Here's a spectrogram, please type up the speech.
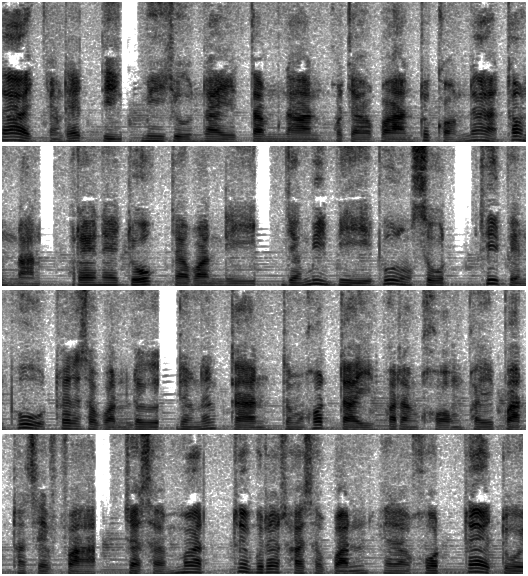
ได้อย่างแท้จริง มีอยู่ในตำนานขจาวานทุกก่อนหน้าเท่านั้นและในยุคจาวานนี้ยังไม่มีผู้สูงสุด ที่เป็นผู้ทัศสวรรค์เลยดังนั้นการทำเข้าใจพลังของภัยพิบัติทางสฟ้าจะสามารถด้วยพุทธทายสวรรค์ในอนาคตได้โดย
